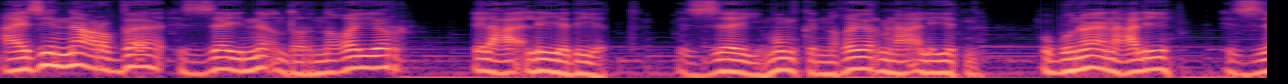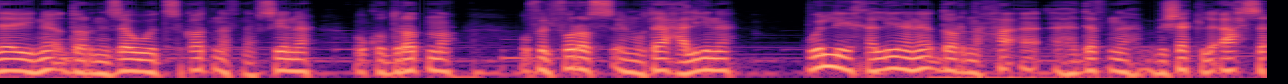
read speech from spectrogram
عايزين نعرف بقى إزاي نقدر نغير العقلية ديت. إزاي ممكن نغير من عقليتنا وبناء عليه إزاي نقدر نزود ثقتنا في نفسنا وقدراتنا وفي الفرص المتاحة لينا واللي يخلينا نقدر نحقق أهدافنا بشكل أحسن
